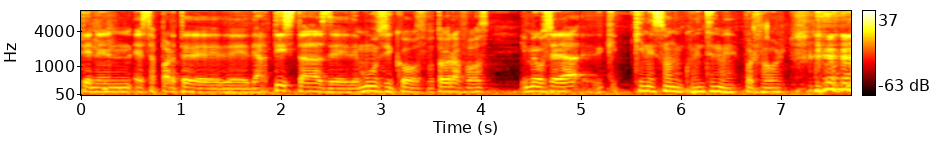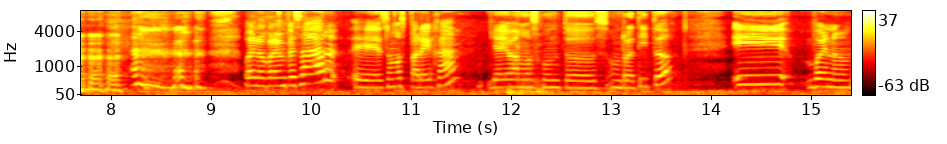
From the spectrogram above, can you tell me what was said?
tienen esta parte de, artistas, de músicos, fotógrafos. Y me gustaría... ¿qu- ¿Quiénes son? Cuéntenme, por favor. Bueno, para empezar, eh, somos pareja. Ya llevamos juntos un ratito. Y bueno,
